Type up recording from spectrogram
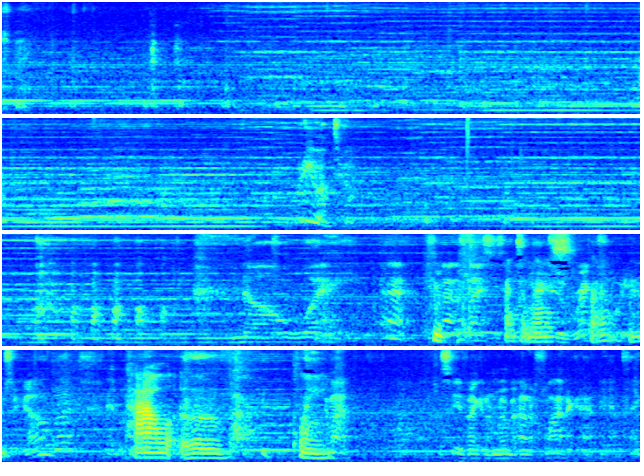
What are you up to? no way. Eh, nice That's a nice took Rick pile. four years ago, but Pile of plane. Let's see if I can remember how to fly the goddamn thing.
